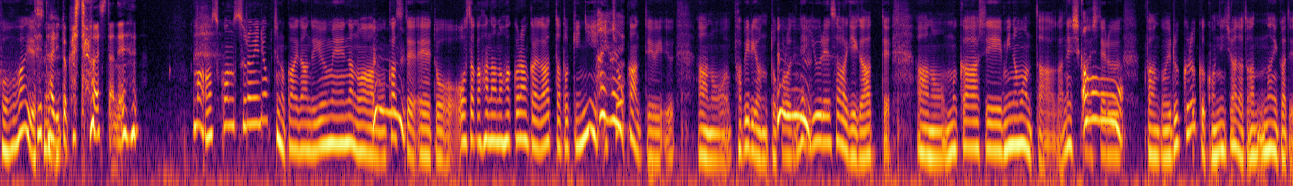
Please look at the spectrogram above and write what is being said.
怖いです、ね、たりとかしてましたね。まあ、あそこの鶴見緑地の階段で有名なのはあの、かつて、えーと、大阪花の博覧会があった時に、はいはい、館っていうあのパビリオンのところでね、うんうん、幽霊騒ぎがあってあの昔ミノモンタがね司会してる番組「ルックルックこんにちは」だとか何かで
